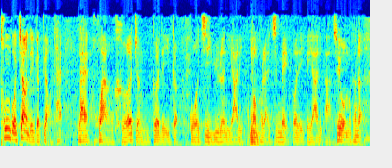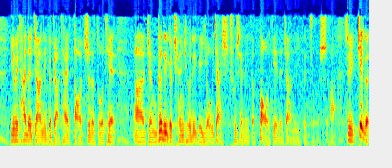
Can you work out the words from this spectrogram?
通过这样的一个表态。来缓和整个的一个国际舆论的压力，包括来自美国的一个压力啊，所以我们看到，因为他的这样的一个表态，导致了昨天啊整个的一个全球的一个油价是出现了一个暴跌的这样的一个走势啊，所以这个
